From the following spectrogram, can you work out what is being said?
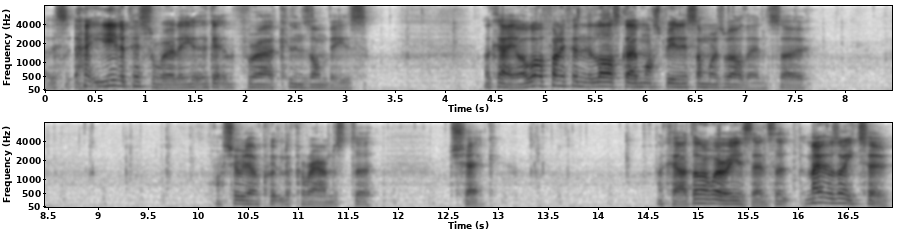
You need a pistol really for uh, killing zombies. Okay, well, I've got a funny feeling the last guy must be in here somewhere as well then, so... I should really have a quick look around just to check. Okay, I don't know where he is then, so maybe there was only two.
